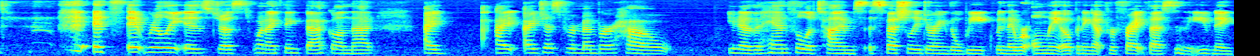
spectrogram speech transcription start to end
it's it really is just when I think back on that I, I, I just remember how, you know, the handful of times, especially during the week when they were only opening up for Fright Fest in the evening,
